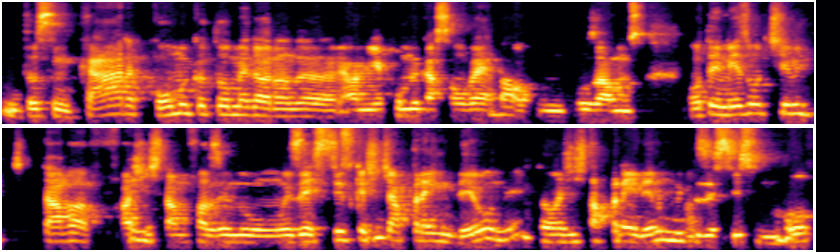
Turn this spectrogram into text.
Então, assim, cara, como que eu estou melhorando a, minha comunicação verbal com, com, os alunos? Ontem mesmo o time tava, a gente estava fazendo um exercício que a gente aprendeu, né? Então, a gente está aprendendo muito exercício novo.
